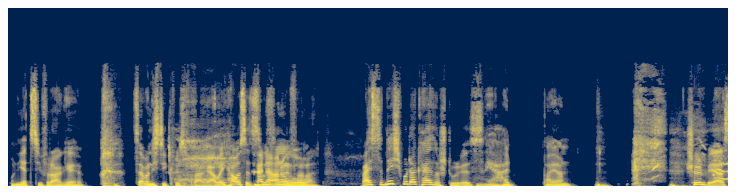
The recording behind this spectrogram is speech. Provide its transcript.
Und jetzt die Frage, ist aber nicht die Quizfrage, aber ich hau's jetzt Keine Ahnung wo. Weißt du nicht, wo der Kaiserstuhl ist? Ja, halt Bayern. Schön wär's.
